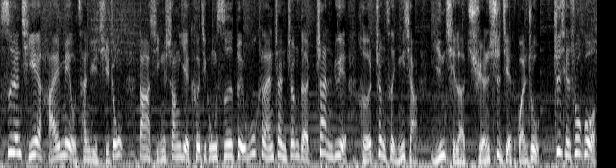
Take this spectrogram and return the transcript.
私人企业还没有参与其中。大型商业科技公司对乌克兰战争的战略和政策影响引起了全世界的关注。之前说。不过，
